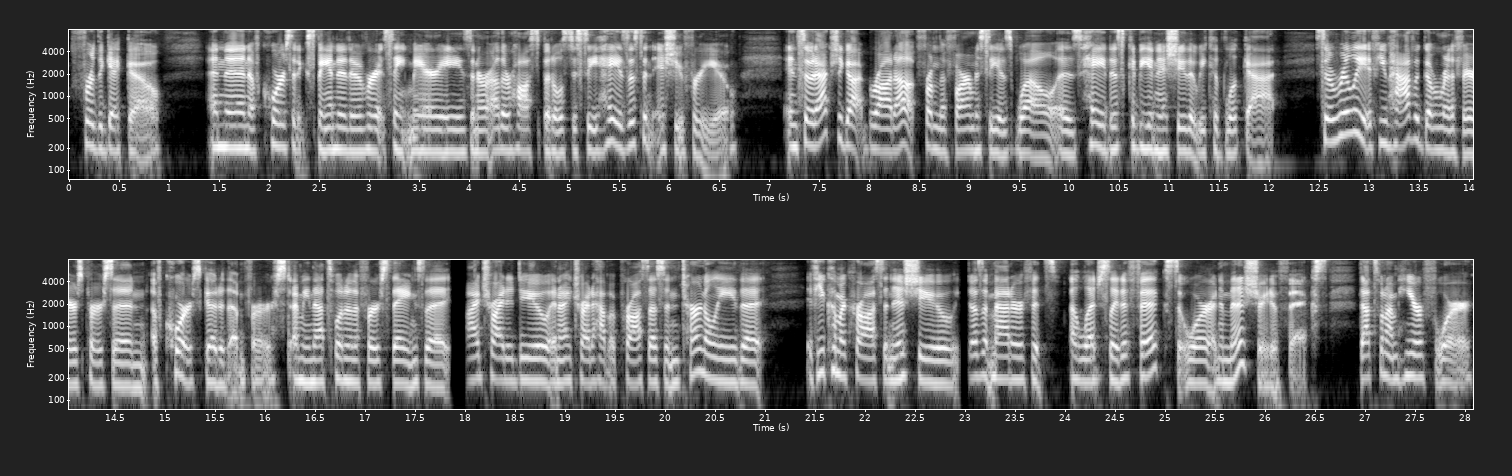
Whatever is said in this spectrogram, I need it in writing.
for the get go. And then, of course, it expanded over at St. Mary's and our other hospitals to see hey, is this an issue for you? And so it actually got brought up from the pharmacy as well as hey, this could be an issue that we could look at. So, really, if you have a government affairs person, of course, go to them first. I mean, that's one of the first things that I try to do. And I try to have a process internally that if you come across an issue, it doesn't matter if it's a legislative fix or an administrative fix. That's what I'm here for.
